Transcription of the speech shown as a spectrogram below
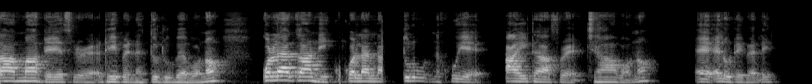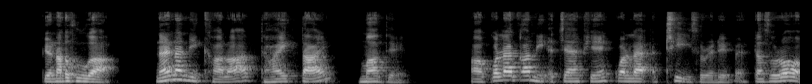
လာမတဲ့ဆိုတဲ့အဓိပ္ပာယ်နဲ့တူတူပဲပေါ့နော်။ကွက်လက်ကနေကွက်လက်လာသူတို့နှစ်ခုရဲ့အာရီဒါဆိုတဲ့ဂျားပေါ့နော်။အဲအဲ့လိုအဓိပ္ပာယ်လေးပြီးတော့နောက်တစ်ခုကနိုင်နိုင်နီခါလာဒိုင်တိုင်မတဲ့ အာကွက်လက်ကနေအကြမ်းဖြင့်ကွက်လက်အထိဆိုတဲ့အိပဲဒါဆိုတော့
